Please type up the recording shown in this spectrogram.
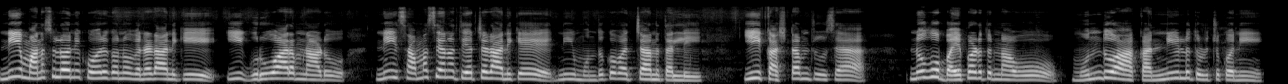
నీ మనసులోని కోరికను వినడానికి ఈ గురువారం నాడు నీ సమస్యను తీర్చడానికే నీ ముందుకు వచ్చాను తల్లి. ఈ కష్టం చూసా నువ్వు భయపడుతున్నావు. ముందు ఆ కన్నీళ్ళు తుడుచుకొని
